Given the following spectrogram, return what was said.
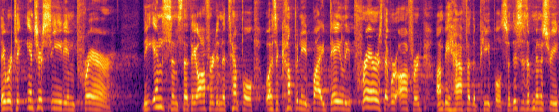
They were to intercede in prayer. The incense that they offered in the temple was accompanied by daily prayers that were offered on behalf of the people. So, this is a ministry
